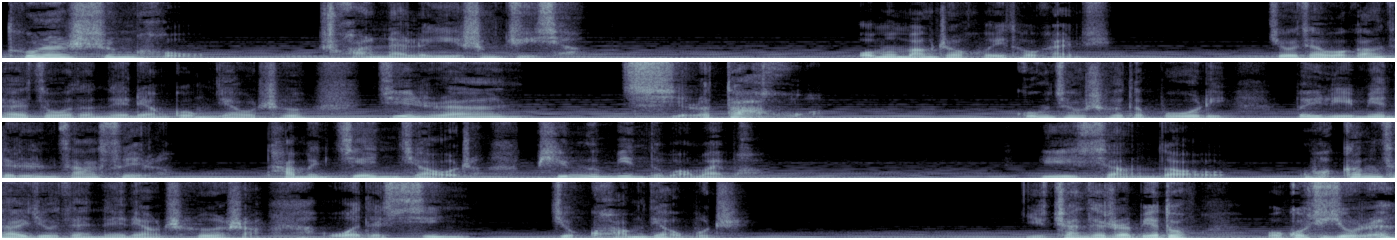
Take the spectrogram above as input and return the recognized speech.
突然身后传来了一声巨响。我们忙着回头看去，就在我刚才坐的那辆公交车竟然起了大火，公交车的玻璃被里面的人砸碎了，他们尖叫着拼了命的往外跑。一想到我刚才就在那辆车上，我的心就狂跳不止。你站在这儿别动，我过去救人。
